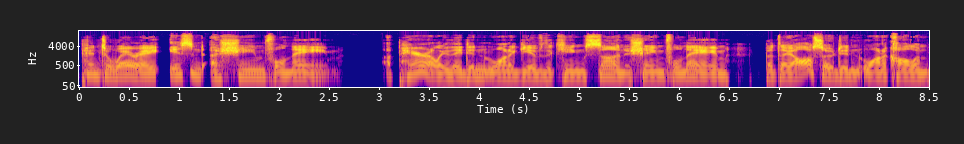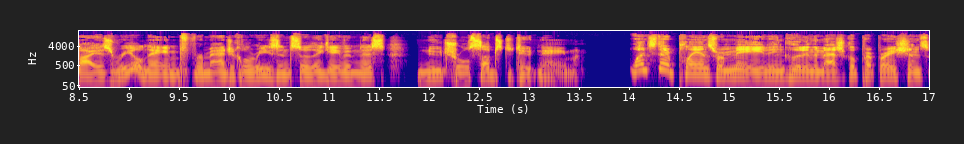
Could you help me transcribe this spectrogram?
Pentawere isn't a shameful name. Apparently, they didn't want to give the king's son a shameful name, but they also didn't want to call him by his real name for magical reasons, so they gave him this neutral substitute name. Once their plans were made, including the magical preparations,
